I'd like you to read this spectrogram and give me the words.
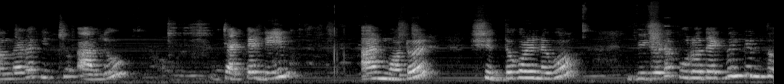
আমরা কিছু আলু, চারটে ডিম আর মটর সিদ্ধ করে নেব। ভিডিওটা পুরো দেখবেন কিন্তু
